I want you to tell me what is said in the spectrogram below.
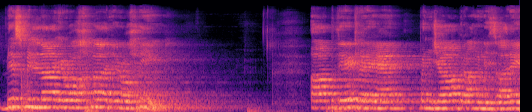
بسم اللہ الرحمن الرحیم آپ دیکھ رہے ہیں پنجاب رنگ نظارے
